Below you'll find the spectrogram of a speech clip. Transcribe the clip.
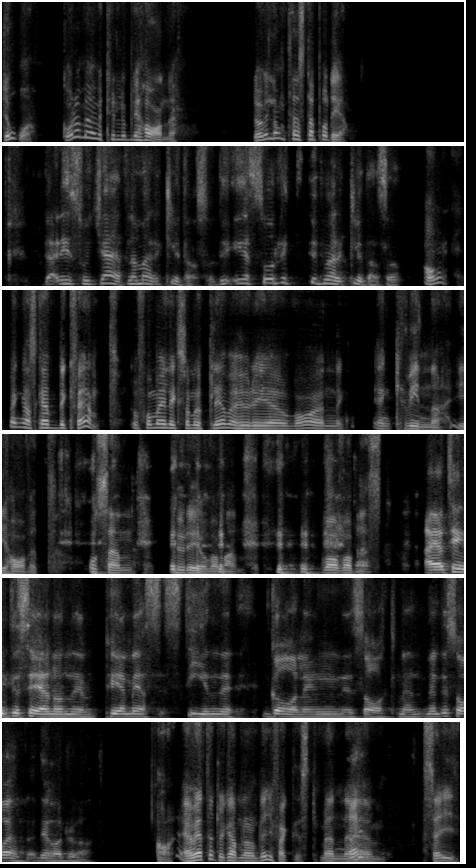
då går de över till att bli hane. Då vill de testa på det. Det är så jävla märkligt alltså. Det är så riktigt märkligt alltså. Ja, men ganska bekvämt. Då får man ju liksom uppleva hur det är att vara en, en kvinna i havet. Och sen hur det är att vara man. Vad var bäst? Ja, jag tänkte säga någon eh, PMS-stin galen sak, men, men det sa jag inte. Det hörde du va? Ja, jag vet inte hur gamla de blir faktiskt. Men eh, säg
